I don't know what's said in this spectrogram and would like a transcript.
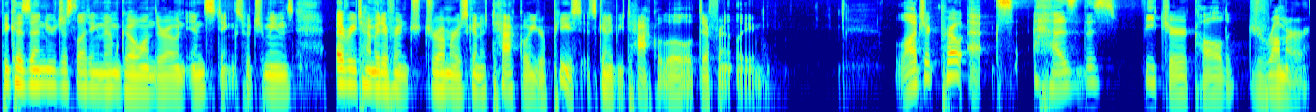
because then you're just letting them go on their own instincts, which means every time a different drummer is going to tackle your piece, it's going to be tackled a little differently. Logic Pro X has this feature called Drummer.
